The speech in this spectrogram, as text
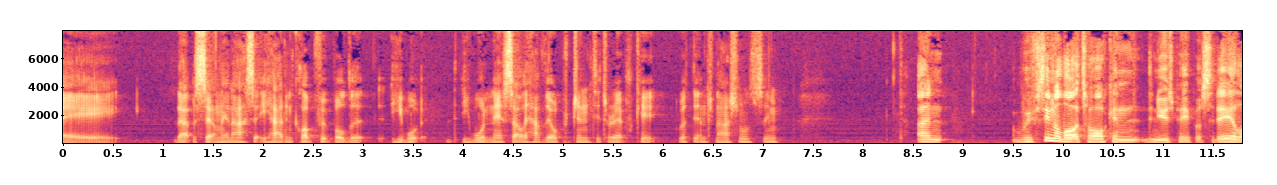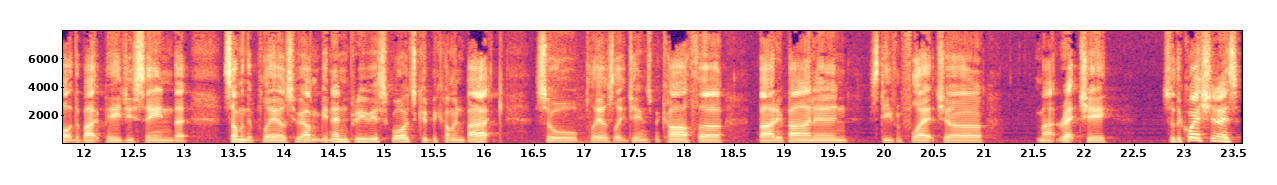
uh, that was certainly an asset he had in club football that he won't he won't necessarily have the opportunity to replicate with the international scene. And we've seen a lot of talk in the newspapers today, a lot of the back pages saying that some of the players who haven't been in previous squads could be coming back. So players like James McArthur, Barry Bannan, Steven Fletcher, Matt Ritchie. So the question is,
